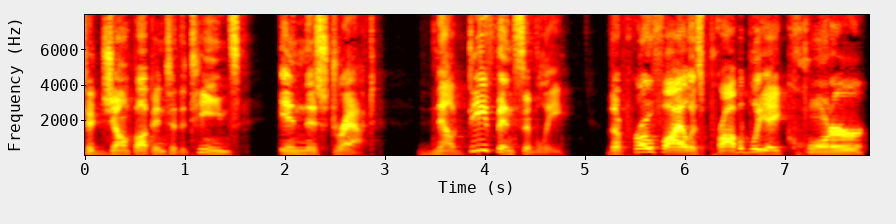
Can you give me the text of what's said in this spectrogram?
to jump up into the teens in this draft. Now, defensively, the profile is probably a corner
